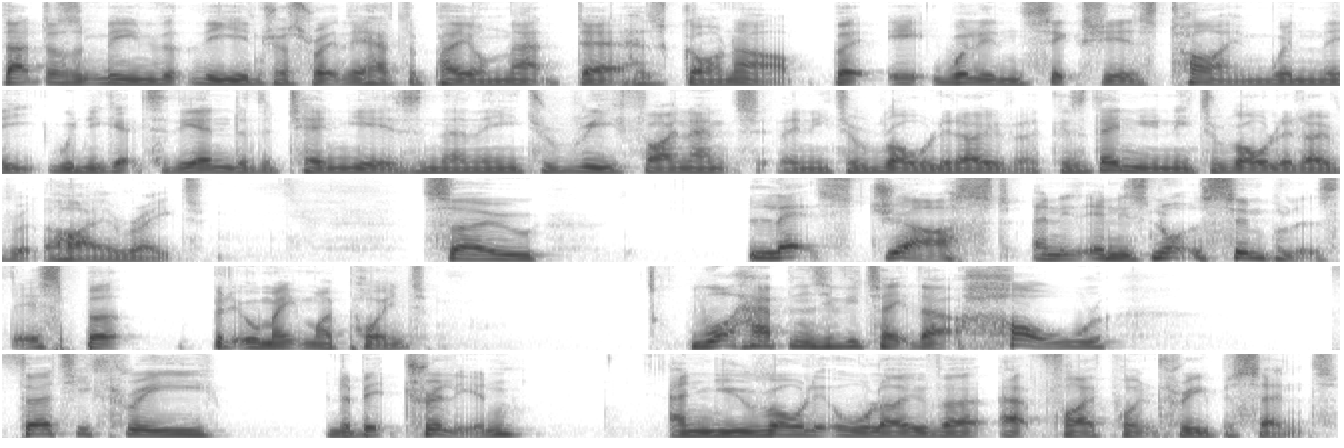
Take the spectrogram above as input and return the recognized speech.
that doesn't mean that the interest rate they have to pay on that debt has gone up, but it will in six years' time when they when you get to the end of the ten years and then they need to refinance it, they need to roll it over because then you need to roll it over at the higher rate. So let's just and, it, and it's not as simple as this, but but it will make my point. What happens if you take that whole 33 and a bit trillion and you roll it all over at 5.3%?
